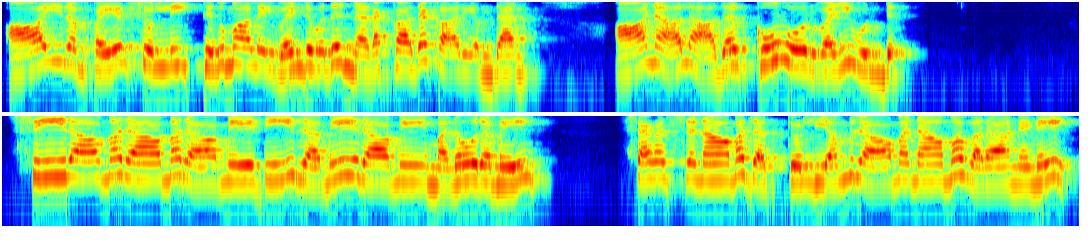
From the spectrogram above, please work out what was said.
ஆயிரம் பெயர் சொல்லி திருமாலை வேண்டுவது நடக்காத காரியம்தான். ஆனால் அதற்கும் ஒரு வழி உண்டு. ஸ்ரீராம ராம ராமேதி ரமே ராமே மனோரமே சகஸ்ரநாம தத்துல்யம் ராமநாம வராணனே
